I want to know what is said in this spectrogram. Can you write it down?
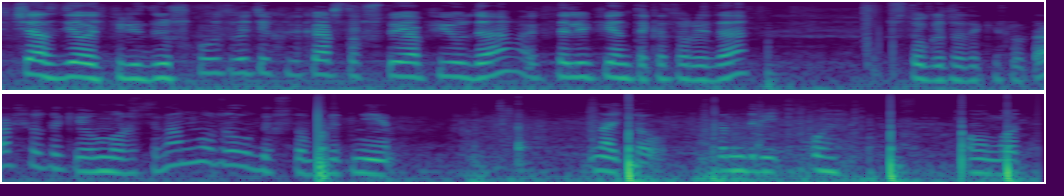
Сейчас делать передышку вот в этих лекарствах, что я пью, да, актолифенты, который, да, что, говорит, это кислота все-таки, вы можете нам ну, желудок, чтобы, говорит, не начал хандрить. Ой, он говорит,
